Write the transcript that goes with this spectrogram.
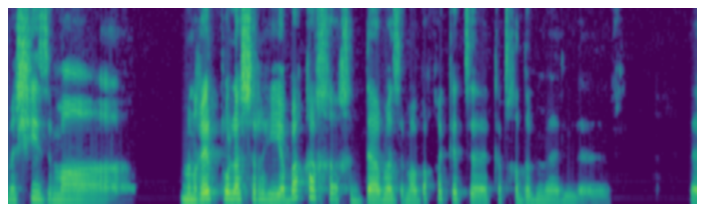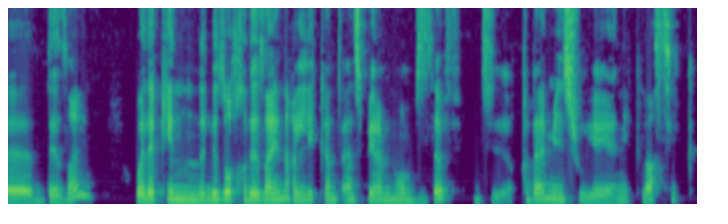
ماشي زعما من غير Paula Scher هي باقا خدامة زعما باقا كتخدم ال design ولكن les autres designers اللي كانت inspira منهم بزاف قدامين شوية يعني classiques.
